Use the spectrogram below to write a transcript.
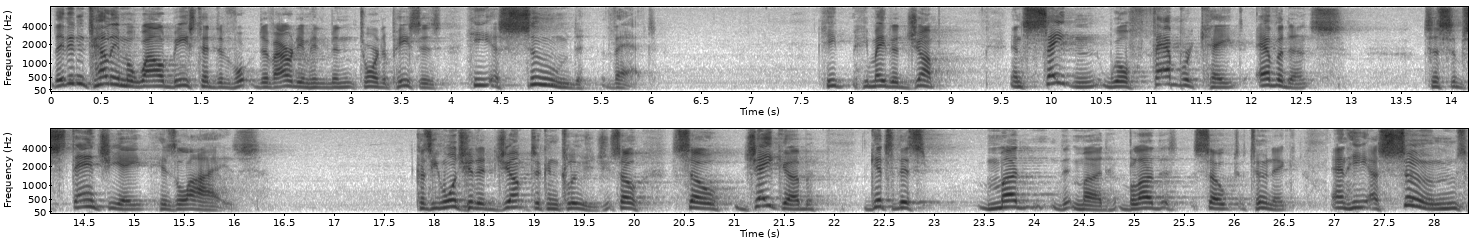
They didn't tell him a wild beast had devoured him, had been torn to pieces. He assumed that. He, he made a jump. And Satan will fabricate evidence to substantiate his lies because he wants you to jump to conclusions. So, so Jacob gets this mud, mud, blood soaked tunic, and he assumes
